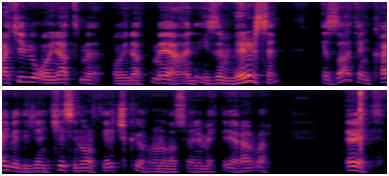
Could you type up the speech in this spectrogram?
Rakibi oynatma, oynatmaya hani izin verirsen e zaten kaybedeceğin kesin ortaya çıkıyor. Onu da söylemekte yarar var. Evet.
